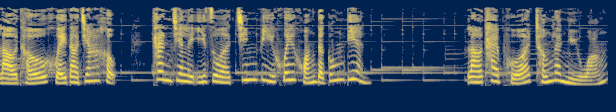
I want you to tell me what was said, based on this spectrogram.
老头回到家后，看见了一座金碧辉煌的宫殿。老太婆成了女王，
